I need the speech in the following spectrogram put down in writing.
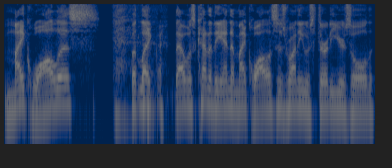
Mike Wallace, but like that was kind of the end of Mike Wallace's run. He was 30 years old.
